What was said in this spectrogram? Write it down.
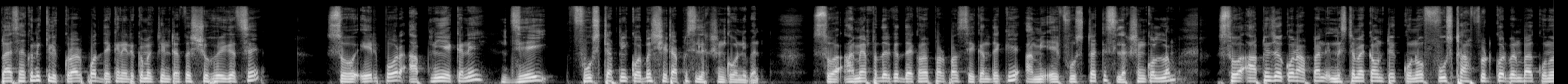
প্লাস আইকনে ক্লিক করার পর দেখেন এরকম একটা ইন্টারফেস শো হয়ে গেছে। সো এরপর আপনি এখানে যেই ফুসটা আপনি করবেন, সেটা আপনি সিলেকশন করে নেবেন। সো আমি আপনাদেরকে দেখানোর পারপাস সেখান থেকে আমি এই ফুসটাকে সিলেকশন করলাম। সো আপনি যখন আপনার ইনস্টাম অ্যাকাউন্টে কোনো ফুস্ট আপলোড করবেন বা কোনো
